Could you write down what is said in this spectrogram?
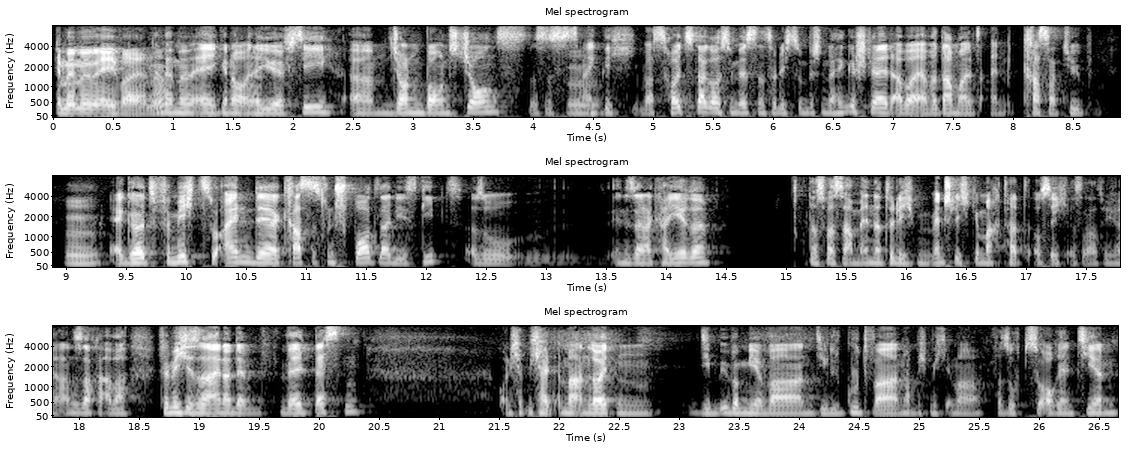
Im MMA war er, ne? Im MMA, genau, in der UFC. Ähm, John Bones Jones, das ist Mhm. eigentlich, was heutzutage aus ihm ist, natürlich so ein bisschen dahingestellt, aber er war damals ein krasser Typ. Mhm. Er gehört für mich zu einem der krassesten Sportler, die es gibt. Also in seiner Karriere. Das, was er am Ende natürlich menschlich gemacht hat, aus sich, ist natürlich eine andere Sache. Aber für mich ist er einer der Weltbesten. Und ich habe mich halt immer an Leuten die über mir waren, die gut waren, habe ich mich immer versucht zu orientieren.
